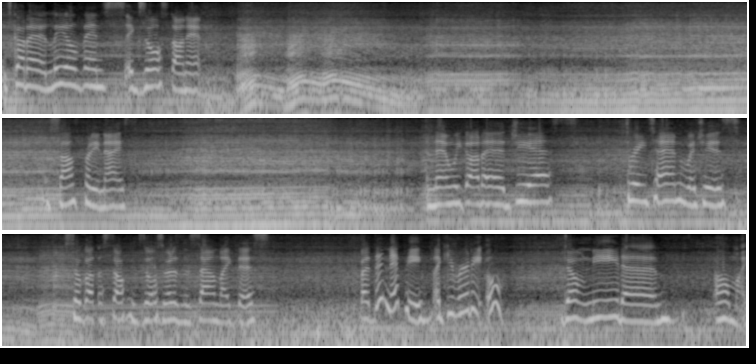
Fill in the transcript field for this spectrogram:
It's got a LeoVince exhaust on it. It sounds pretty nice. And then we got a GS 310 which is still got the stock exhaust so it doesn't sound like this. But they're nippy. Like you really, oh, don't need a um, Oh my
